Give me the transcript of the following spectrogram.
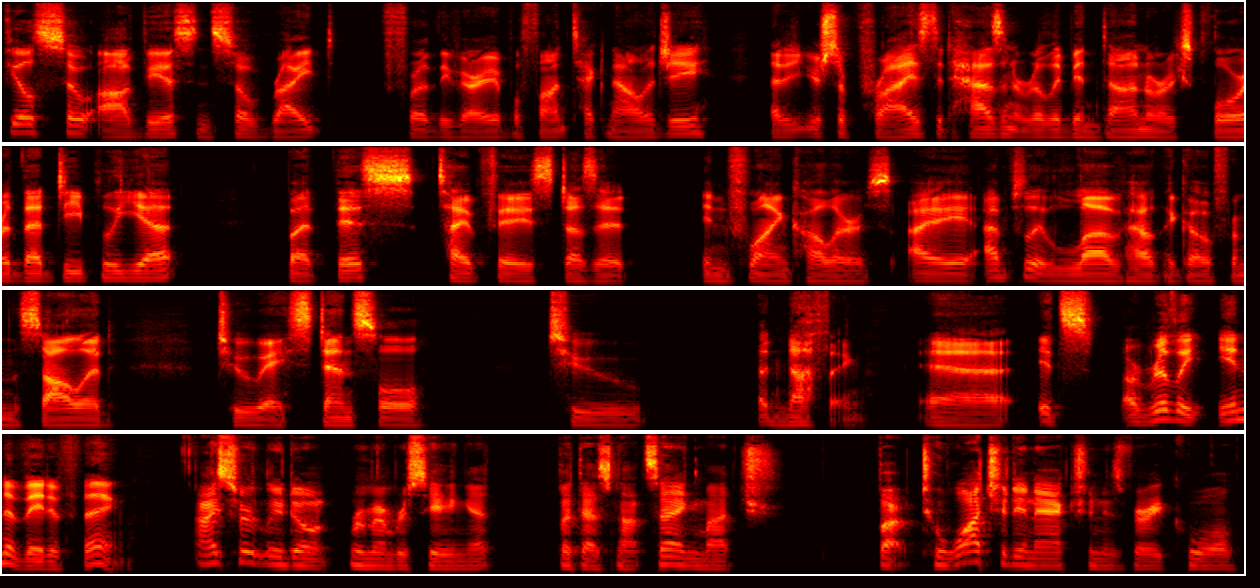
feels so obvious and so right for the variable font technology that you're surprised it hasn't really been done or explored that deeply yet. But this typeface does it in flying colors. I absolutely love how they go from the solid to a stencil to a nothing. Uh, it's a really innovative thing. I certainly don't remember seeing it, but that's not saying much. But to watch it in action is very cool.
